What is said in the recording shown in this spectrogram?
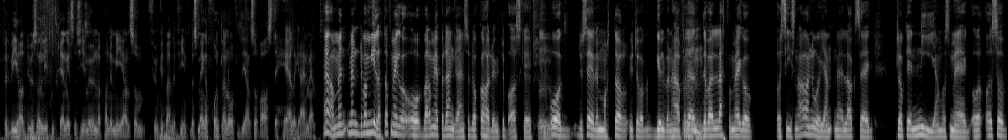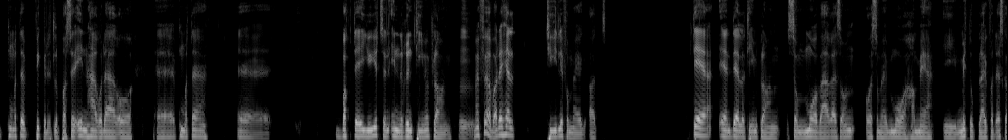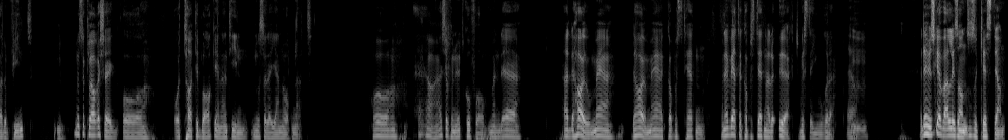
For vi hadde jo sånn liten treningsregime under pandemien som funket veldig fint. Men som en gang frontline åpnet igjen, så raste hele greien min. Ja, men, men det var mye lettere for meg å, å være med på den greien som dere hadde ute på Askøy. Mm. Og du ser jo det er matter utover gulven her, for det, Mm. det var lett for meg å, å si sånn ah, 'Nå har jentene lagt seg klokken ni hjemme hos meg', og, og så på en måte fikk vi det til å passe inn her og der, og eh, på en måte eh, bakte jiu-jitsuen inn rundt timeplanen. Mm. Men før var det helt tydelig for meg at det er en del av timeplanen som må være sånn, og som jeg må ha med i mitt opplegg for at jeg skal ha det fint. Mm. Men så klarer ikke jeg å, å ta tilbake igjen den tiden nå som det er gjenåpnet. Og ja, jeg har ikke funnet ut hvorfor, men det, ja, det, har med, det har jo med kapasiteten Men jeg vet at kapasiteten hadde økt hvis jeg gjorde det. Ja. Mm. Det husker jeg veldig sånn, sånn som Christian.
